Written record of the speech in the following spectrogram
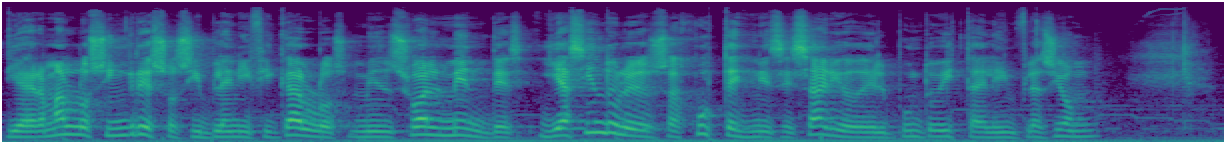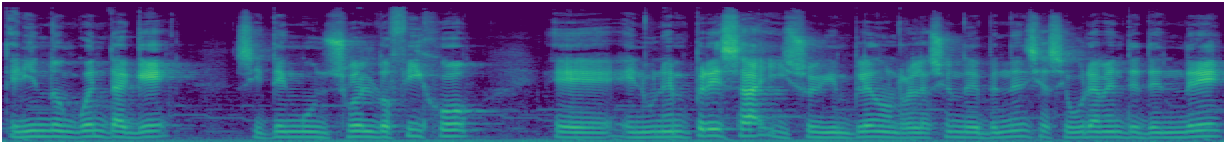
diagramar los ingresos y planificarlos mensualmente y haciéndole los ajustes necesarios desde el punto de vista de la inflación, teniendo en cuenta que si tengo un sueldo fijo eh, en una empresa y soy empleado en relación de dependencia, seguramente tendré,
